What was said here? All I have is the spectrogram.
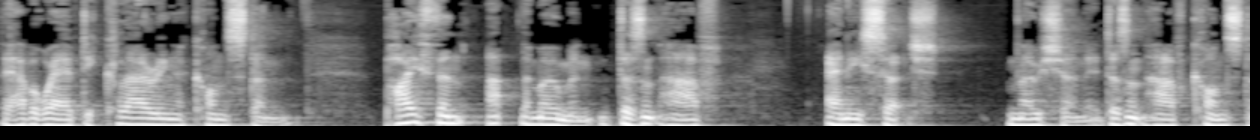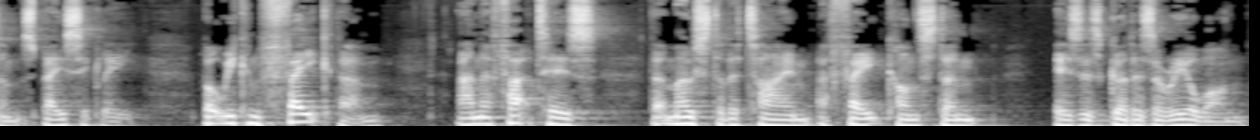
They have a way of declaring a constant. Python at the moment doesn't have any such notion. It doesn't have constants basically, but we can fake them. And the fact is that most of the time a fake constant is as good as a real one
